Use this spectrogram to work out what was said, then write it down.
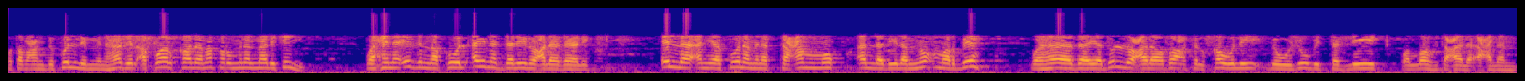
وطبعا بكل من هذه الأقوال قال نفر من المالكي. وحينئذ نقول أين الدليل على ذلك؟ إلا أن يكون من التعمق الذي لم نؤمر به وهذا يدل على ضعف القول بوجوب التدليك والله تعالى أعلم.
